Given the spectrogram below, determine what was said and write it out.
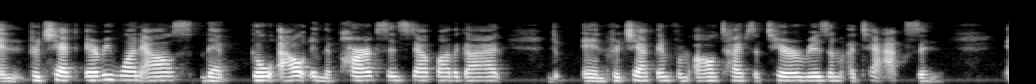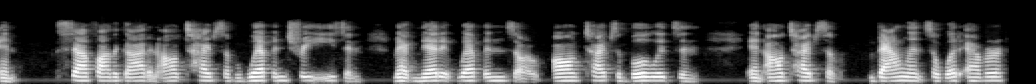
and protect everyone else that go out in the parks and stuff, Father God, and protect them from all types of terrorism attacks and and stuff, Father God, and all types of weaponries and magnetic weapons or all types of bullets and and all types of violence or whatever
